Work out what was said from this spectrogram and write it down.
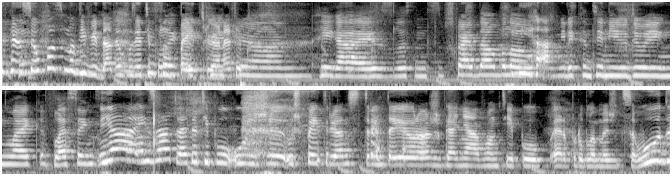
se eu fosse uma divindade, eu fazia tipo It's um like Patreon. É tipo. Hey guys, listen, subscribe down below Yeah. for me to continue doing like blessings. Yeah, exato, até tipo os, eh, os Patreons de 30 euros ganhavam tipo, era problemas de saúde,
